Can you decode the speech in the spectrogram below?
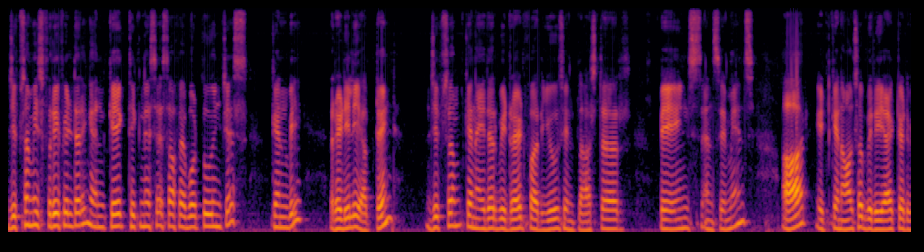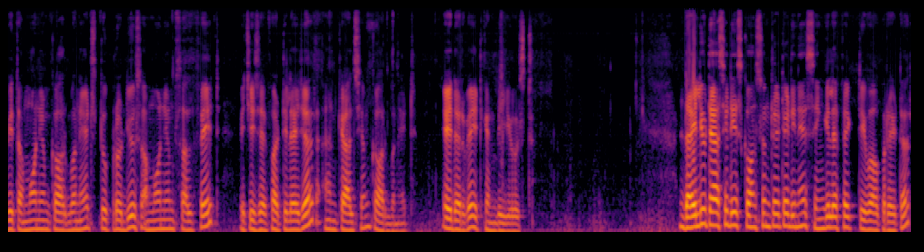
Gypsum is free filtering and cake thicknesses of about 2 inches can be readily obtained. Gypsum can either be dried for use in plasters, paints and cements or it can also be reacted with ammonium carbonates to produce ammonium sulphate which is a fertilizer and calcium carbonate. Either way it can be used. Dilute acid is concentrated in a single effect evaporator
